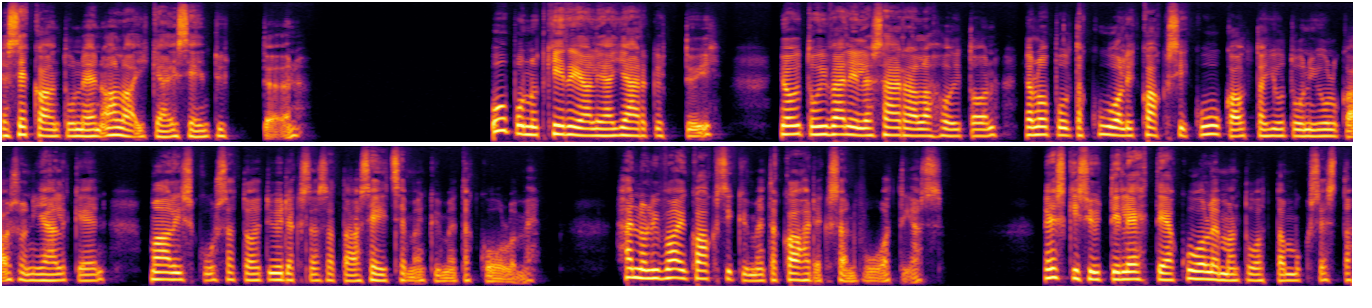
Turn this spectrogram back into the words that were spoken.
ja sekaantuneen alaikäiseen tyttöön. Uupunut kirjailija järkyttyi, joutui välillä sairaalahoitoon ja lopulta kuoli kaksi kuukautta jutun julkaisun jälkeen maaliskuussa 1973. Hän oli vain 28-vuotias. Leski syytti lehteä kuolemantuottamuksesta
